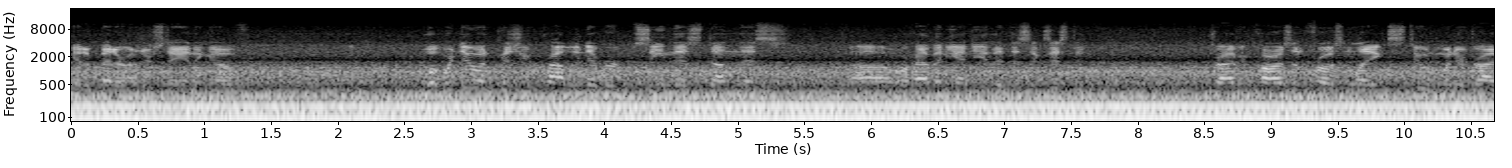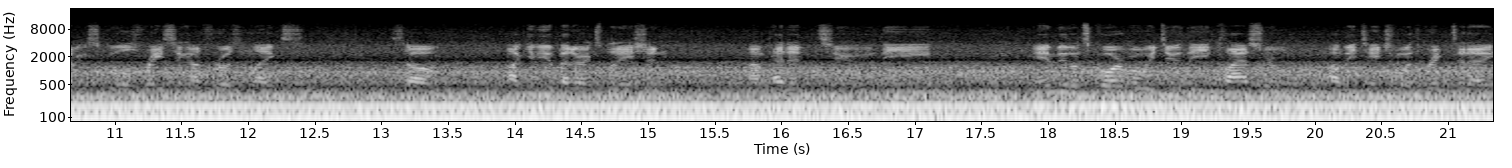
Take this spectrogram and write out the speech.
get a better understanding of what we're doing because you've probably never seen this, done this, uh, or have any idea that this existed. Driving cars on frozen lakes, doing winter driving schools, racing on frozen lakes. So I'll give you a better explanation. I'm headed to the ambulance corps where we do the classroom. I'll be teaching with Rick today,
